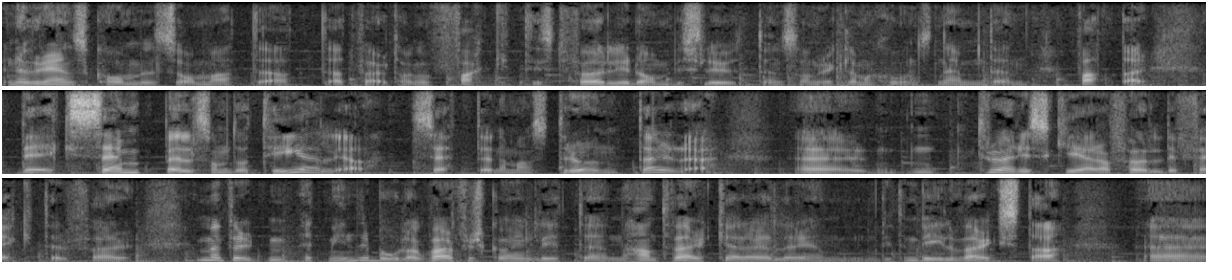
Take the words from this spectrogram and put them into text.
en överenskommelse om att, att, att företagen faktiskt följer de besluten som reklamationsnämnden fattar. Det exempel som då Telia sätter när man struntar i det eh, tror jag riskerar följdeffekter för, men för ett mindre bolag. Varför ska en liten hantverkare eller en liten bilverkstad eh,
